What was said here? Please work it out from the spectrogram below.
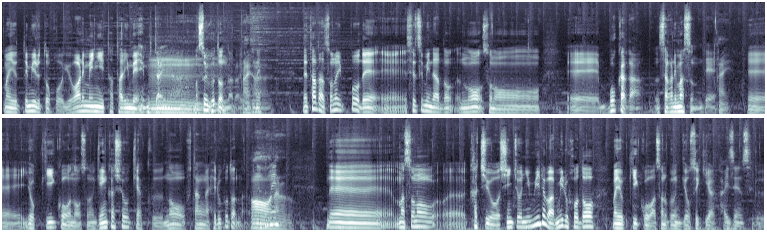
まあ、言ってみるとこう弱り目にたたり目みたいな、まあ、そういうことになるわけですね。はいはい、でただ、その一方で、えー、設備などのその、えー、母価が下がりますんで、はいえー、翌期以降のその減価償却の負担が減ることになるわけですね。でまあ、その価値を慎重に見れば見るほど、まあ、翌期以降はその分業績が改善する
